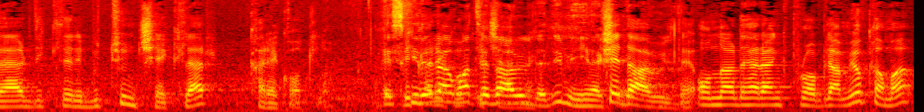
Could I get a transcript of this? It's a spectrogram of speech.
verdikleri bütün çekler kare kodlu. Eskileri ama kod içermek. tedavülde değil mi yine şey? Tedavülde. Onlarda herhangi bir problem yok ama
